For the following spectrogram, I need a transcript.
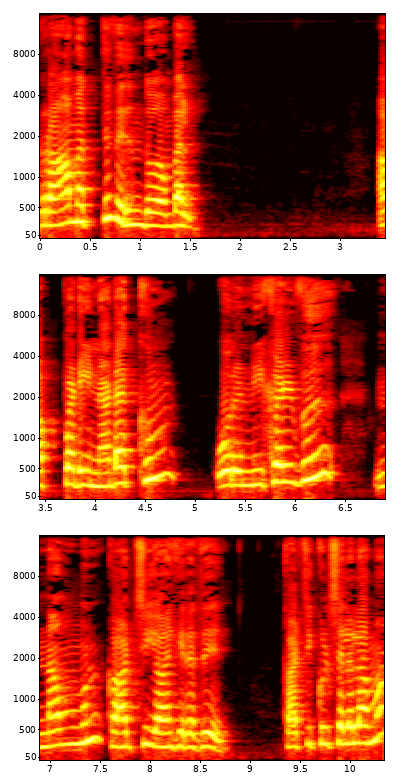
கிராமத்து விருந்தோம்பல். அப்படி நடக்கும் ஒரு நிகழ்வு நம்முன் காட்சியாகிறது. காட்சிக்குள் செல்லலாமா?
